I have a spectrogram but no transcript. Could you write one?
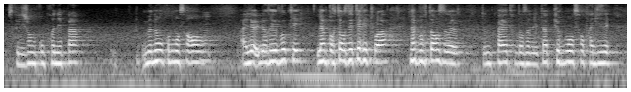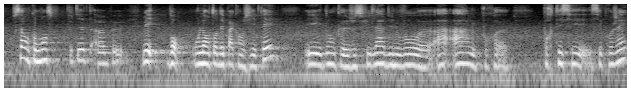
parce que les gens ne comprenaient pas. Maintenant, on commence à, le, leur évoquer l'importance des territoires, l'importance de, de ne pas être dans un État purement centralisé. Tout ça, on commence peut-être un peu. Mais bon, on ne l'entendait pas quand j'y étais. Et donc, euh, je suis là de nouveau euh, à Arles pour euh, porter ces, projets.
